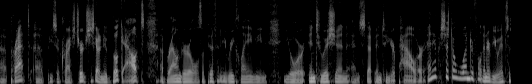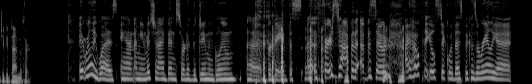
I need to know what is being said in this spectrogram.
uh, Pratt of Peace of Christ Church. She's got a new book out, A Brown Girl's Epiphany Reclaiming Your Intuition and Step into Your Power. And it was just a wonderful interview. We had such a good time with her. It really was. And I mean, Mitch and I have been sort of the doom and gloom uh, brigade this uh, first half of the episode. I hope that you'll stick with us because Aurelia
